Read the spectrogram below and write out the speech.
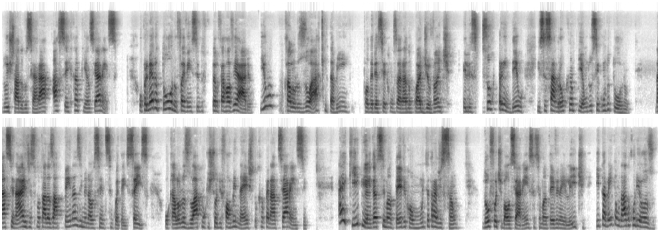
do estado do Ceará a ser campeão cearense. O primeiro turno foi vencido pelo Ferroviário. E o Calouros do Ar, que também poderia ser considerado um coadjuvante, ele surpreendeu e se sagrou campeão do segundo turno. Nas finais disputadas apenas em 1956, o Calouros Zoar conquistou de forma inédita o Campeonato Cearense. A equipe ainda se manteve com muita tradição no futebol cearense, se manteve na elite e também tem um dado curioso.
